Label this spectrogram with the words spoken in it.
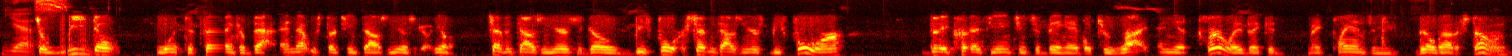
Yes. So we don't want to think of that, and that was thirteen thousand years ago. You know, seven thousand years ago, before seven thousand years before, they credit the ancients of being able to write, and yet clearly they could make plans and build out of stone.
